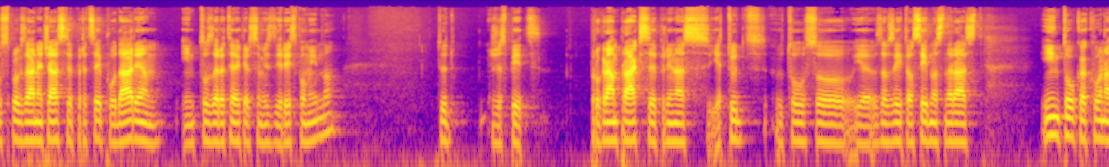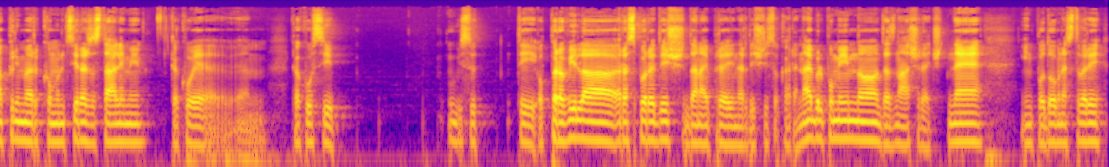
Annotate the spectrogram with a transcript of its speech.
to sploh zadnje čase precej poudarjam in to zaradi tega, ker se mi zdi res pomembno. Tudi že spet. Program prakse pri nas je tudi to, da je zavzeta osebnost na rast in to, kako naprimer komuniciraš z ostalimi, kako, je, kako si v bistvu te opravila razporediš, da najprej narediš tisto, kar je najbolj pomembno, da znaš reči ne in podobne stvari.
